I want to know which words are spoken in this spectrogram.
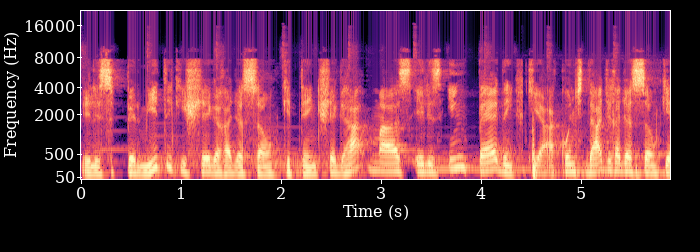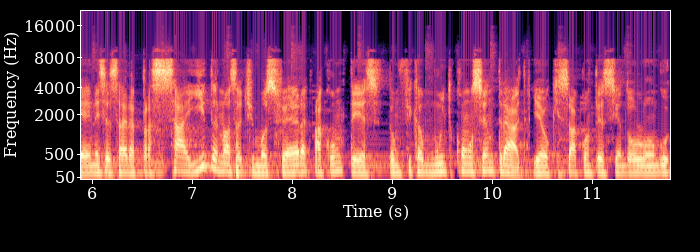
Eles permitem que chegue a radiação que tem que chegar, mas eles impedem que a quantidade de radiação que é necessária para sair da nossa atmosfera aconteça. Então fica muito concentrado. E é o que está acontecendo ao longo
